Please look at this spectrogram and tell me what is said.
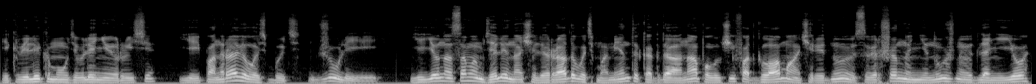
И к великому удивлению Рыси, ей понравилось быть Джулией. Ее на самом деле начали радовать моменты, когда она, получив от Глама очередную, совершенно ненужную для нее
